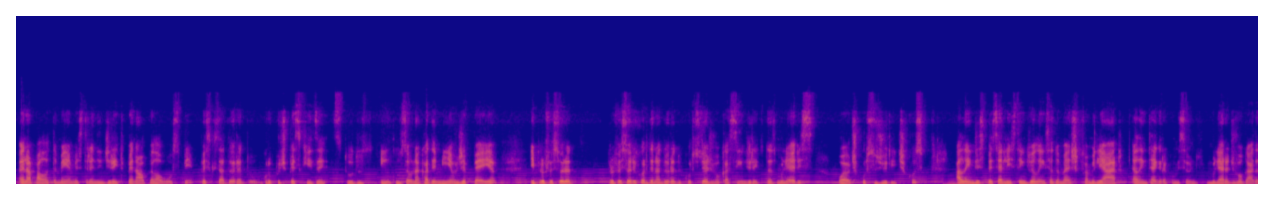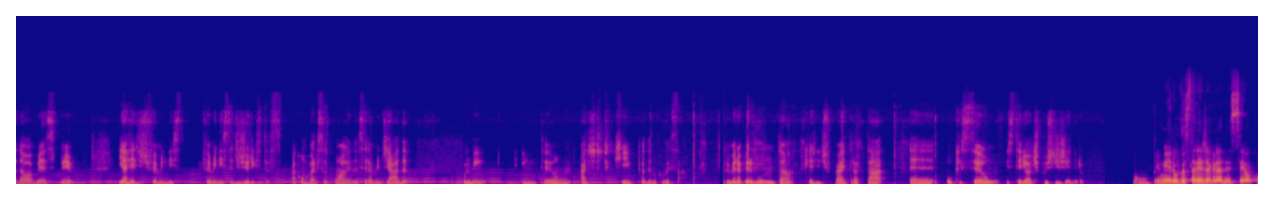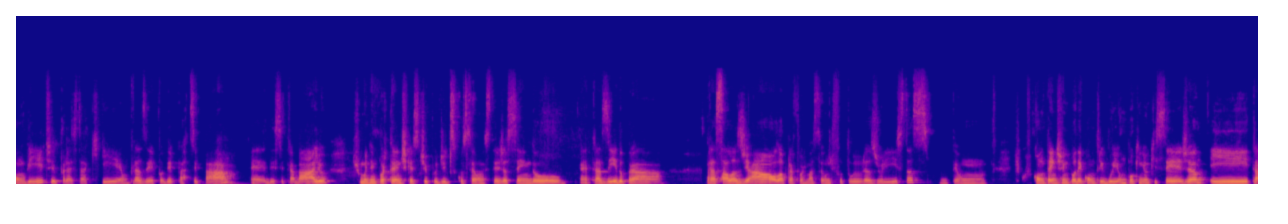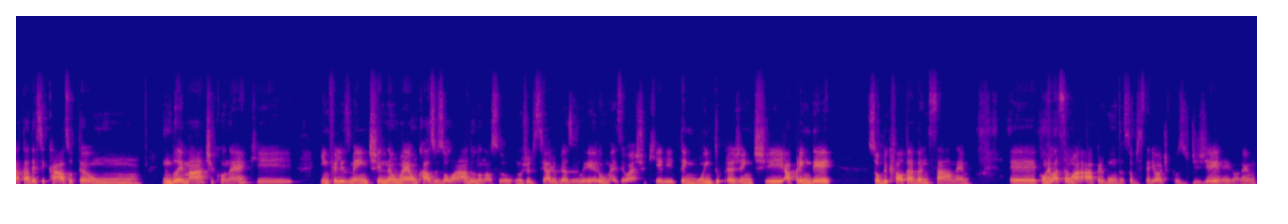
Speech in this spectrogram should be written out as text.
A Ana Paula também é mestranda em Direito Penal pela USP, pesquisadora do Grupo de Pesquisa e Estudos em Inclusão na Academia, o GPEA, e professora, professora e coordenadora do curso de Advocacia em Direito das Mulheres, o ELT Cursos Jurídicos. Além de especialista em violência doméstica e familiar, ela integra a Comissão de Mulher Advogada da OABSP e a Rede de Feminista, Feminista de Juristas. A conversa com a Ana será mediada por mim, então acho que podemos começar. A primeira pergunta que a gente vai tratar é o que são estereótipos de gênero. Bom, primeiro gostaria de agradecer o convite para estar aqui, é um prazer poder participar é, desse trabalho. Acho muito importante que esse tipo de discussão esteja sendo é, trazido para para salas de aula, para a formação de futuras juristas. Então, fico contente em poder contribuir um pouquinho que seja e tratar desse caso tão emblemático, né, que infelizmente não é um caso isolado no nosso no judiciário brasileiro, mas eu acho que ele tem muito para a gente aprender sobre o que falta avançar, né. É, com relação à, pergunta sobre estereótipos de gênero, né,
